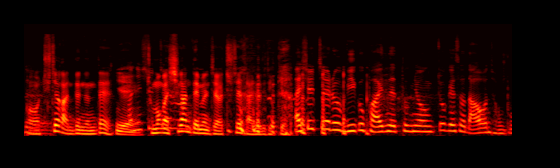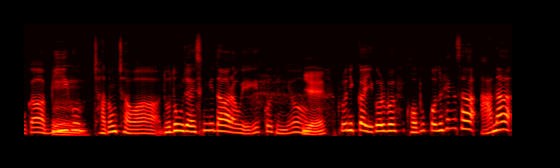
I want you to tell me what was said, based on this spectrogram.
네. 어, 취재가 안 됐는데 예. 아니, 조만간 시간 되면 제가 취재해서 알려드릴게요. 아니 실제로 미국 바이든 대통령 쪽에서 나온 정부가 미국 음. 자동차와 노동자의 승리다라고 얘기했거든요. 예. 그러니까 이걸 뭐 거부권을 행사 안 하,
